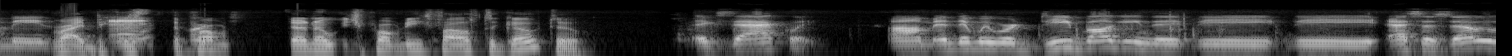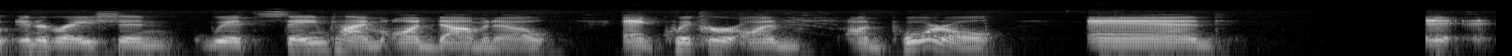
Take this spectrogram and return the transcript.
mean, Right, because and- the problem don't know which property files to go to. Exactly. Um, and then we were debugging the, the, the SSO integration with Sametime on Domino and Quickr on, on Portal. And it, it-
